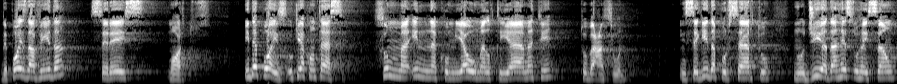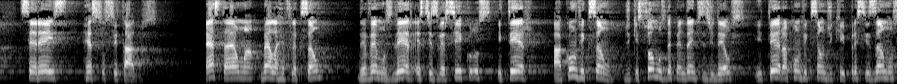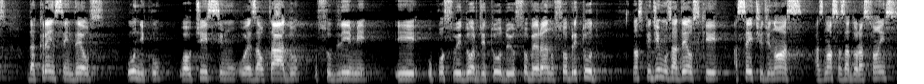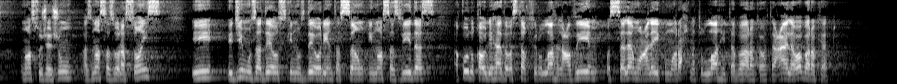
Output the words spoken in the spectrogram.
depois da vida, sereis mortos. E depois, o que acontece? Summa innakum yawma al-qiyamati tub'athun. Em seguida, por certo, no dia da ressurreição sereis ressuscitados. Esta é uma bela reflexão. Devemos ler estes versículos e ter a convicção de que somos dependentes de Deus e ter a convicção de que precisamos da crença em Deus único, o Altíssimo, o Exaltado, o Sublime e o possuidor de tudo e o soberano sobre tudo nós pedimos a Deus que aceite de nós as nossas adorações, o nosso jejum, as nossas orações e pedimos a Deus que nos dê orientação em nossas vidas. أقول قولي هذا وأستغفر الله العظيم والسلام عليكم ورحمة الله تبارك وتعالى وبركاته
